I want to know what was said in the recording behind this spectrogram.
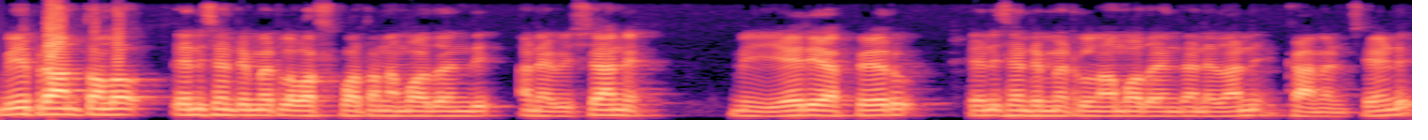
మీ ప్రాంతంలో ఎన్ని సెంటీమీటర్ల వర్షపాతం నమోదైంది అనే విషయాన్ని మీ ఏరియా పేరు ఎన్ని సెంటీమీటర్లు నమోదైంది అనే దాన్ని కామెంట్ చేయండి.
